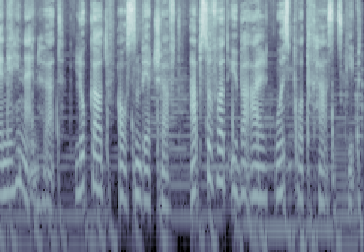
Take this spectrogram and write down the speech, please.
wenn ihr hineinhört. Lookout Außenwirtschaft. Ab sofort überall, wo es Podcasts gibt.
